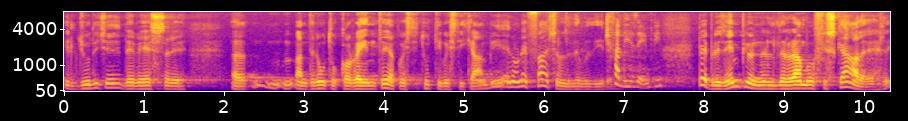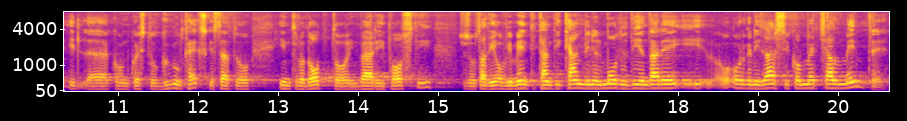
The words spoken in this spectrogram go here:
Il giudice deve essere eh, mantenuto corrente a questi, tutti questi cambi e non è facile, devo dire. Ci fa degli esempi? Beh, per esempio nel, nel ramo fiscale, il, uh, con questo Google Tax che è stato introdotto in vari posti, ci sono stati ovviamente tanti cambi nel modo di andare a organizzarsi commercialmente,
